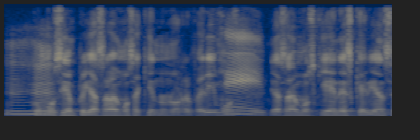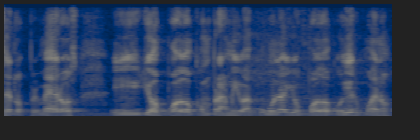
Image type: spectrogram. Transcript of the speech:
Como siempre, ya sabemos a quién nos referimos, ya sabemos quiénes querían ser los primeros y yo puedo comprar mi vacuna, yo puedo acudir. Bueno,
